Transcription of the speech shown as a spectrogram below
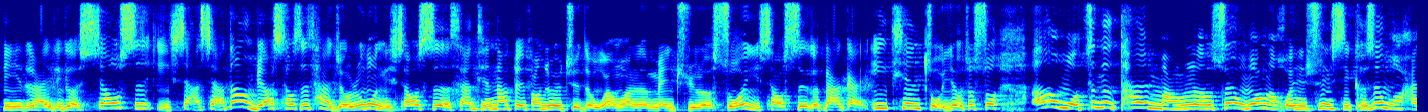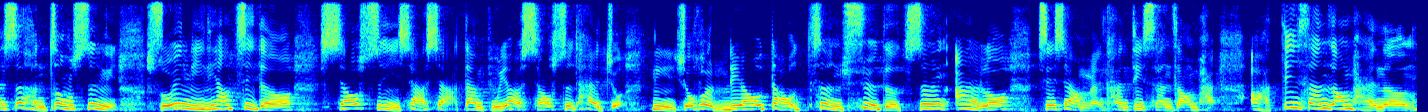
你来一个消失一下下。当然不要消失太久，如果你消失了三天，那对方就会觉得玩完了没局了。所以消失个大概一天左右，就说啊，我真的太忙了，所以我忘了回你讯息。可是我还是很重视你，所以你一定要。记得哦，消失一下下，但不要消失太久，你就会撩到正确的真爱喽。接下来我们来看第三张牌啊，第三张牌呢，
